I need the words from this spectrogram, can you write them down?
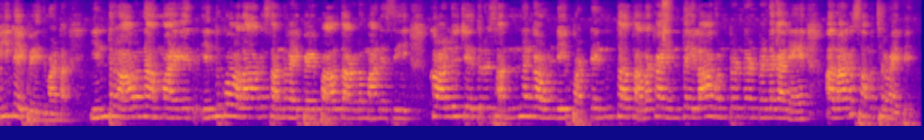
వీక్ అయిపోయింది అనమాట ఇంత లావున్న అమ్మాయి ఎందుకో అలాగ సన్నం అయిపోయి పాలు తాగడం మానేసి కాళ్ళు చేతులు సన్నంగా ఉండి పట్టెంత తలక ఎంత ఇలా ఉంటుండగానే అలాగ సంవత్సరం అయిపోయింది.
